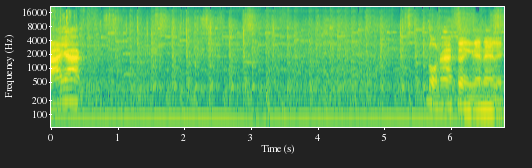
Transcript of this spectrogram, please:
ตายยาก โดนห้าเครื่องอีกแน่ ๆ เลย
